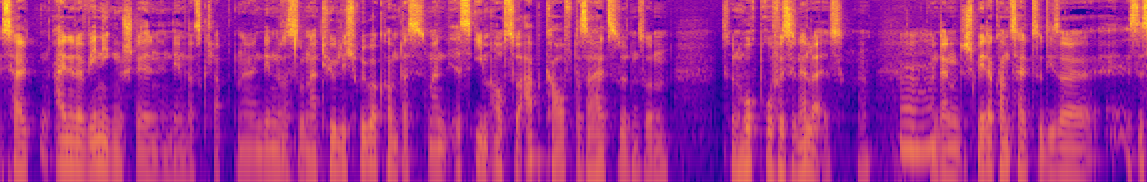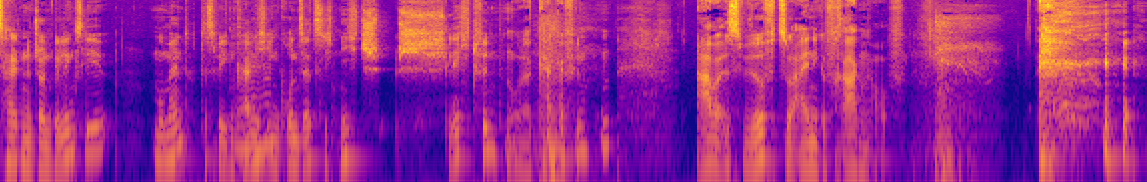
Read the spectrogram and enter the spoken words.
Ist halt eine der wenigen Stellen, in dem das klappt, ne? in denen das so natürlich rüberkommt, dass man es ihm auch so abkauft, dass er halt so, so ein so ein hochprofessioneller ist. Ne? Mhm. Und dann später kommt es halt zu dieser, es ist halt eine John Billingsley-Moment, deswegen kann mhm. ich ihn grundsätzlich nicht sch schlecht finden oder kacke finden, aber es wirft so einige Fragen auf.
